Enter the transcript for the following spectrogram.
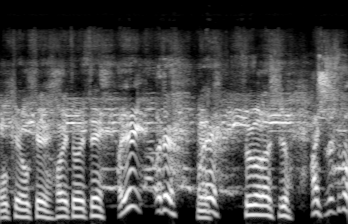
오케이 오케이. 화이팅 화이팅. 아니, 어디, 네, 출발하시죠. 아, 수고.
